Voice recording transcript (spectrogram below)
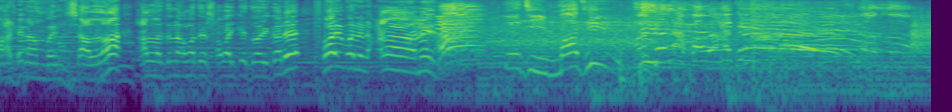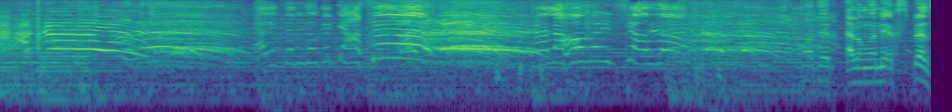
মাঠে নামবো ইনশাল্লাহ আল্লাহ যেন আমাদের সবাইকে জয় করে। সবাই বলেন আমিন। তেজি মাঝি। আমাদের এলংদানি এক্সপ্রেস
